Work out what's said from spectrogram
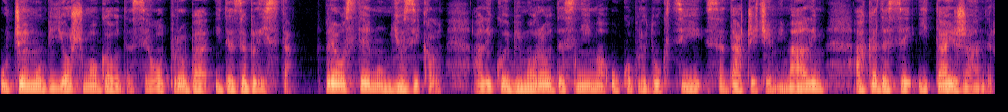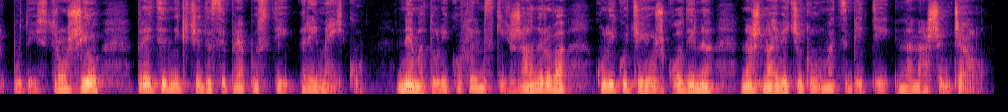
u čemu bi još mogao da se oproba i da zablista? Preostaje mu musical, ali koji bi morao da snima u koprodukciji sa Dačićem i Malim, a kada se i taj žanr bude istrošio, predsednik će da se prepusti remake-u. Nema toliko filmskih žanrova koliko će još godina naš najveći glumac biti na našem čelu.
